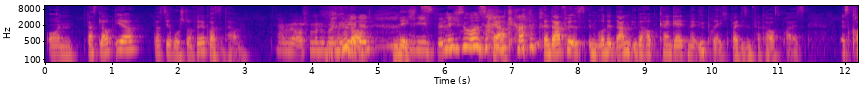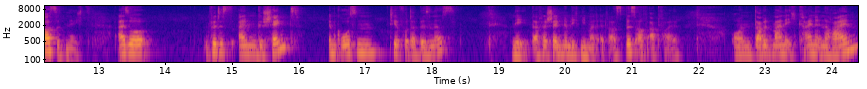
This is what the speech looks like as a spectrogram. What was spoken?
Und was glaubt ihr, was die Rohstoffe gekostet haben? Haben wir auch schon mal drüber genau. geredet, Nichts. wie billig sowas sein ja. kann. Denn dafür ist im Grunde dann überhaupt kein Geld mehr übrig bei diesem Verkaufspreis. Es kostet nichts. Also wird es einem geschenkt im großen Tierfutter-Business? Nee, da verschenkt nämlich niemand etwas, bis auf Abfall. Und damit meine ich keine Innereien,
